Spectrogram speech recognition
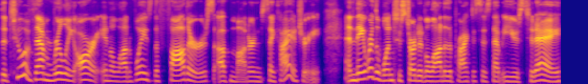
the two of them really are, in a lot of ways, the fathers of modern psychiatry. And they were the ones who started a lot of the practices that we use today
